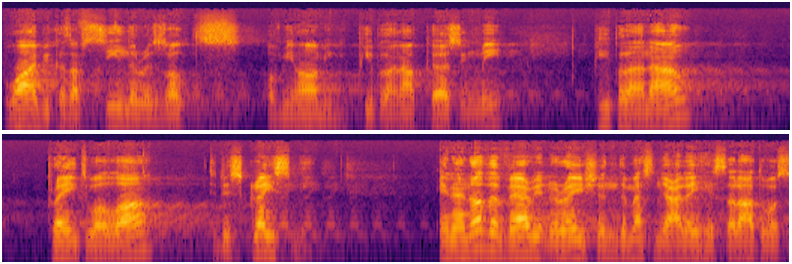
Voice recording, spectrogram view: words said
Why? Because I've seen the results of me harming you. People are now cursing me. People are now praying to Allah to disgrace me. In another variant narration, the Messenger alayhi salatu was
